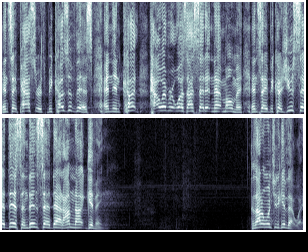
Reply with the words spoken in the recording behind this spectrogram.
and say, Pastor, it's because of this, and then cut however whatever it was I said it in that moment and say, because you said this and then said that, I'm not giving. Because I don't want you to give that way.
